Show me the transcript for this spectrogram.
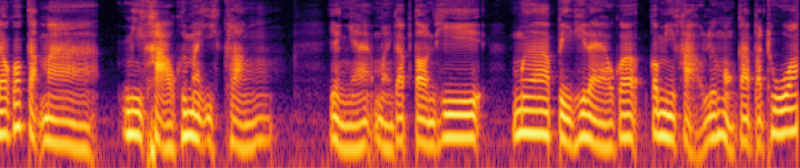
แล้วก็กลับมามีข่าวขึ้นมาอีกครั้ง อย่างเงี้ยเหมือนกับตอนที่เมื่อปีที่แล้วก็ก็มีข่าวเรื่องของการประท้วง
